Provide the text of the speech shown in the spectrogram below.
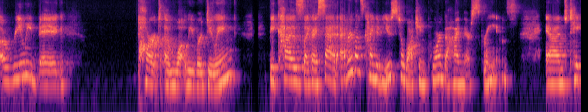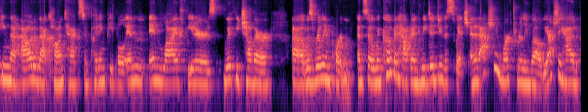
a really big part of what we were doing. Because, like I said, everyone's kind of used to watching porn behind their screens and taking that out of that context and putting people in in live theaters with each other uh, was really important. And so when COVID happened, we did do the switch, and it actually worked really well. We actually had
